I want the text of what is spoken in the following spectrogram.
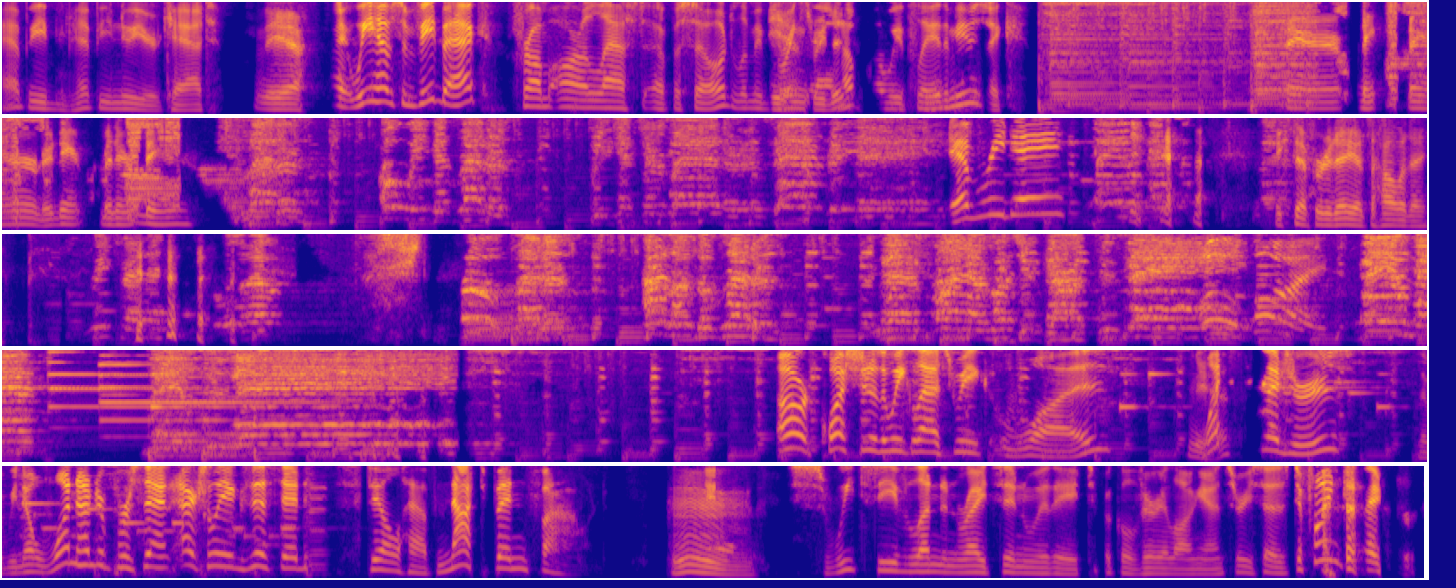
happy Happy New Year, cat. Yeah. All right, we have some feedback from our last episode. Let me bring Yes, that do. up while we play the music. Letters. Oh, we get letters. We get your letters every day. Every day? Except for today, it's a holiday. reach right in, pull it out. Oh, letters. I love those letters. Let's find out what you got to say. Oh, boy. Mailman, mail today. Our question of the week last week was What treasures that we know 100% actually existed still have not been found? Hmm. Sweet Steve London writes in with a typical very long answer. He says, Define treasure.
